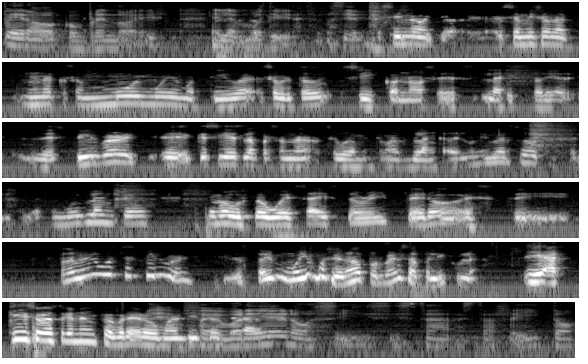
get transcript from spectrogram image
pero comprendo el, el emotividad, lo siento. Sí, no, yo- se me hizo una, una cosa muy, muy emotiva, sobre todo si conoces la historia de, de Spielberg, eh, que sí es la persona seguramente más blanca del universo, sus películas son muy blancas. No me gustó West Side Story, pero este, pues a mí me gusta Spielberg. Estoy muy emocionado por ver esa película. Y aquí se va a estrenar en febrero, En maldito. sea. febrero, sí, sí, está, está feito.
